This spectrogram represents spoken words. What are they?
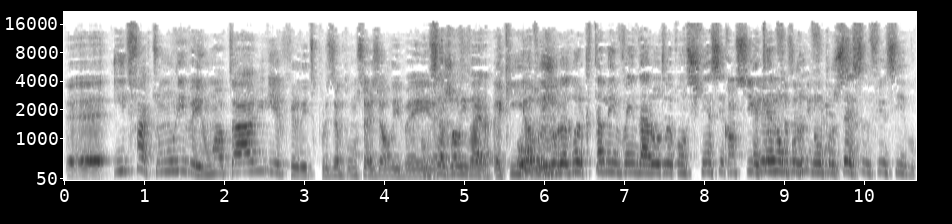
Uh, e de facto, um Uribe e um Otávio, e acredito que, por exemplo, um Sérgio Oliveira. Um Sérgio Oliveira. Aqui Outro ali, jogador que também vem dar outra consistência, até num, num processo defensivo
